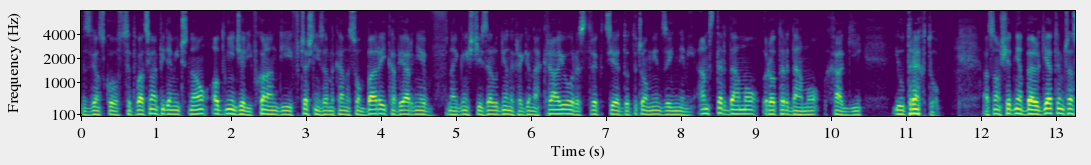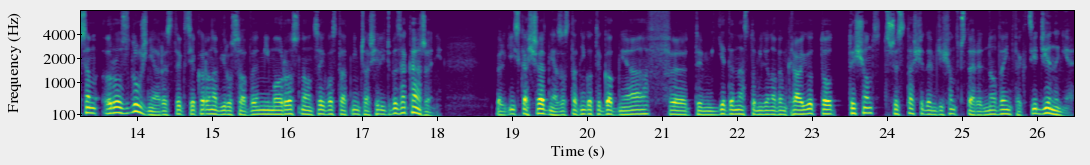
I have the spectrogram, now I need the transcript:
W związku z sytuacją epidemiczną od niedzieli w Holandii wcześniej zamykane są bary i kawiarnie w najgęściej zaludnionych regionach kraju. Restrykcje dotyczą m.in. Amsterdamu, Rotterdamu, Hagi i Utrechtu. A sąsiednia Belgia tymczasem rozluźnia restrykcje koronawirusowe mimo rosnącej w ostatnim czasie liczby zakażeń. Belgijska średnia z ostatniego tygodnia w tym 11-milionowym kraju to 1374 nowe infekcje dziennie.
